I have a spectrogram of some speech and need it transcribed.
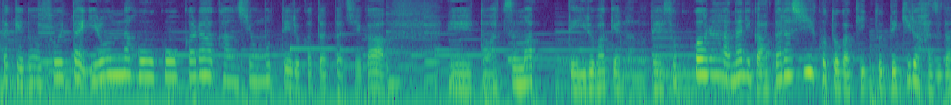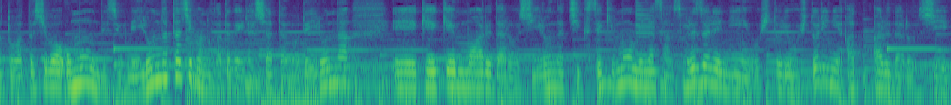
だけどそういったいろんな方向から関心を持っている方たちが、えーと、集まってているわけなのでそこから何か新しいことがきっとできるはずだと私は思うんですよね。いろんな立場の方がいらっしゃったのでいろんな、えー、経験もあるだろうしいろんな蓄積も皆さんそれぞれにお一人お一人にああるだろうし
